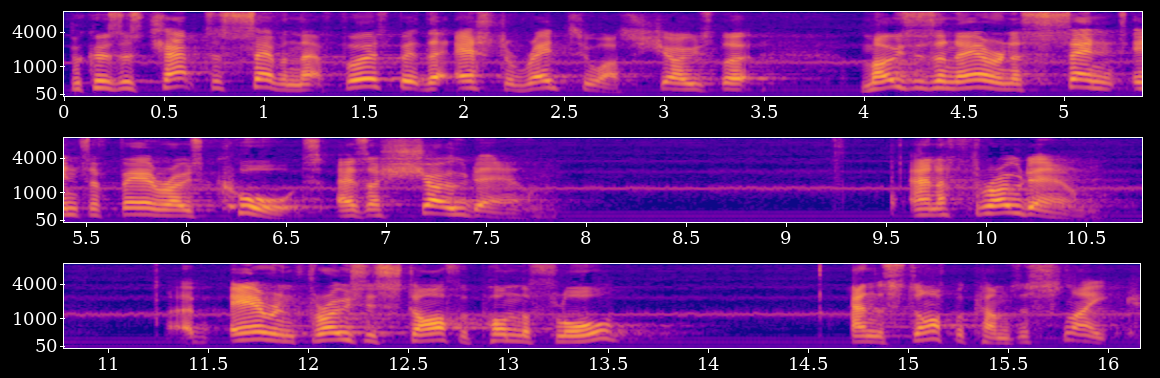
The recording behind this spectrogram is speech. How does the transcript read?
Because as chapter 7, that first bit that Esther read to us, shows that Moses and Aaron are sent into Pharaoh's court as a showdown and a throwdown. Uh, Aaron throws his staff upon the floor, and the staff becomes a snake.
